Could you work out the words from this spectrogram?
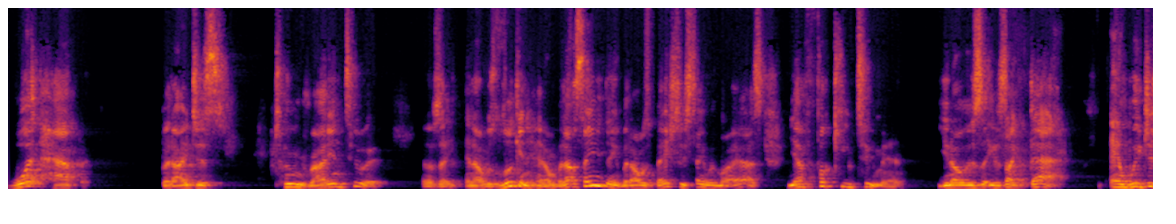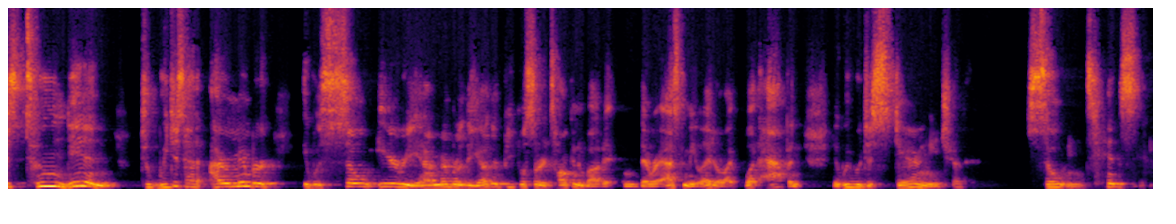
what happened, but I just tuned right into it. And I was like, and I was looking at him without saying anything, but I was basically saying with my ass, yeah, fuck you too, man. You know, it was, it was like that. And we just tuned in we just had, I remember it was so eerie. And I remember the other people started talking about it and they were asking me later, like, what happened? That we were just staring at each other so intensely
